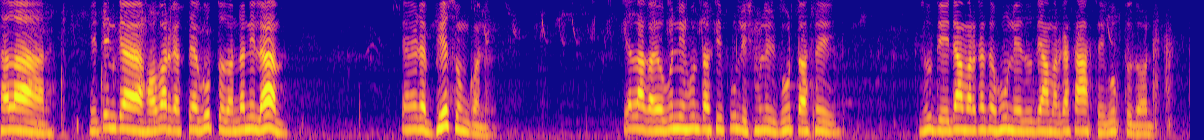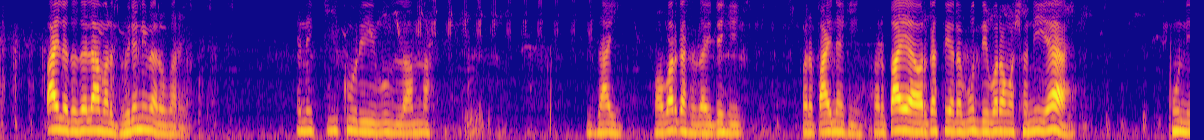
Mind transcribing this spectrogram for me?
শালার সেদিনকে হবার কাছ থেকে গুপ্তদণ্ডটা নিলাম। কেন এটা বেসুম কনে? এলাকায় অবনি শুনতাছি পুলিশ মুলিশ ঘুরতাছে। যদি এটা আমার কাছে শুনে যদি আমার কাছে আছে গুপ্তদণ্ড পাইলে তো তাহলে আমার ধরে নিবারও পারে এনে কি করি বুঝলাম না। যাই, হবার কাছে যাই দেখি। পরে পাই নাকি? পরে পাই ওর কাছ থেকে একটা বুদ্ধি পরামর্শ নিয়ে শুনি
